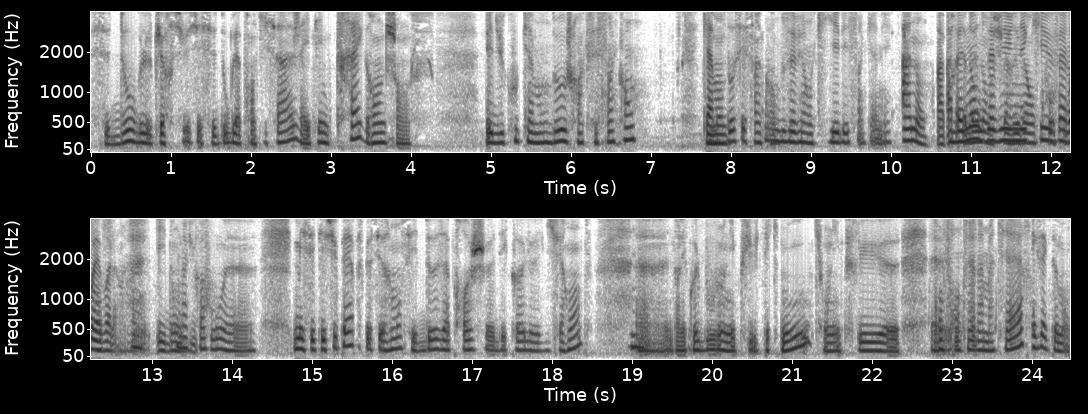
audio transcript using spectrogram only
ce double cursus et ce double apprentissage a été une très grande chance. Et du coup, Camondo, je crois que c'est 5 ans Camando, c'est 5 ans. Vous avez enquillé les 5 années Ah non, après, ah ben non, vous avez une équipe. Ouais, voilà. Et donc, du coup, euh, mais c'était super parce que c'est vraiment ces deux approches d'école différentes. Mm. Euh, dans l'école boule, on est plus technique, on est plus euh, confronté à la matière. Exactement,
